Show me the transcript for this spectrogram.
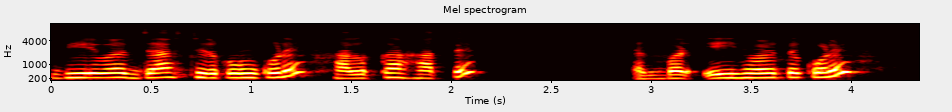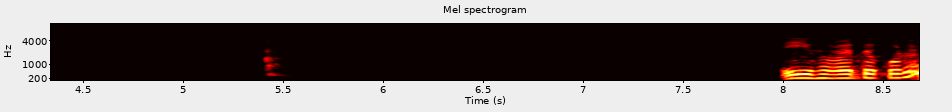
দিয়ে এবার জাস্ট এরকম করে হালকা হাতে একবার এইভাবে করে এইভাবে করে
